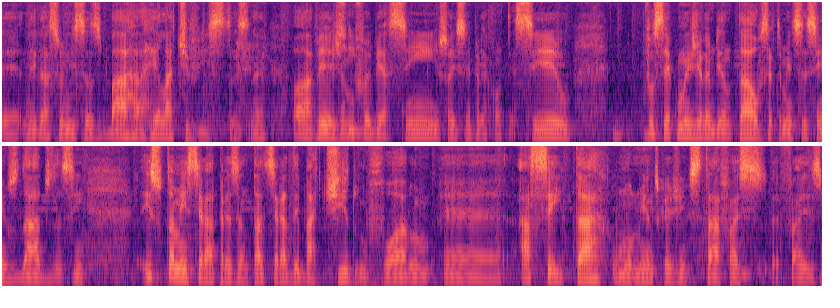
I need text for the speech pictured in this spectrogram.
é, negacionistas barra relativistas, né? Ah, veja, Sim. não foi bem assim, isso aí sempre aconteceu. Você, como engenheiro ambiental, certamente você tem os dados assim. Isso também será apresentado, será debatido no fórum. É, aceitar o momento que a gente está faz, faz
